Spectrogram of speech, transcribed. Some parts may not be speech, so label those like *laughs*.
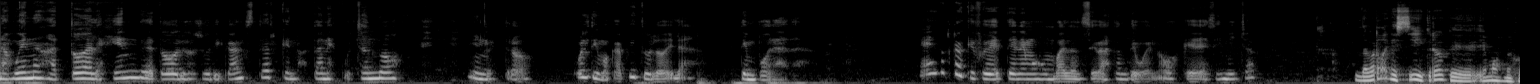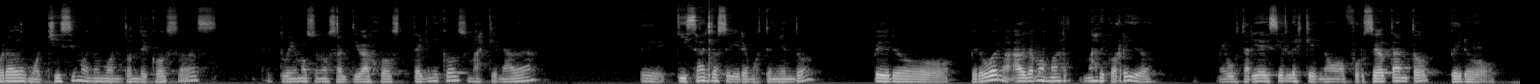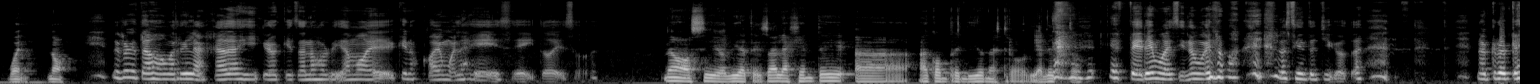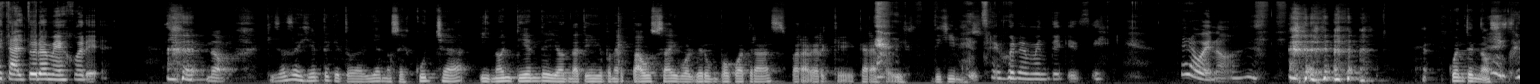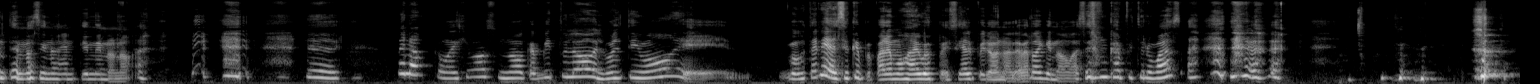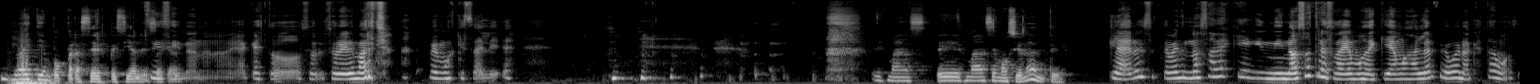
Buenas, buenas, a toda la gente, a todos los Yuri Gangster que nos están escuchando en nuestro último capítulo de la temporada. Eh, yo creo que fue, tenemos un balance bastante bueno. ¿Vos qué decís, Micha? La verdad que sí, creo que hemos mejorado muchísimo en un montón de cosas. Tuvimos unos altibajos técnicos, más que nada. Eh, quizás lo seguiremos teniendo, pero, pero bueno, hablamos más, más de corrido. Me gustaría decirles que no furseo tanto, pero bueno, no. Yo creo que estábamos más relajadas y creo que ya nos olvidamos de que nos comemos las S y todo eso. No, sí, olvídate, ya la gente ha, ha comprendido nuestro dialecto. *laughs* Esperemos, si no, bueno, *laughs* lo siento chicos. No creo que a esta altura mejore. *laughs* no, quizás hay gente que todavía nos escucha y no entiende y onda tiene que poner pausa y volver un poco atrás para ver qué carajo dijimos. Seguramente que sí. Pero bueno. *laughs* Cuéntenos. *laughs* Cuéntenos si nos entienden o no. *laughs* bueno, como dijimos, un nuevo capítulo, el último. Eh, me gustaría decir que preparamos algo especial, pero no, la verdad que no, va a ser un capítulo más. no hay tiempo para ser especiales. Sí, sí, no, no, no, acá es todo sobre, sobre la marcha. Vemos que sale. Es más, es más emocionante. Claro, exactamente. No sabes que ni nosotras sabemos de qué íbamos a hablar, pero bueno, acá estamos.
